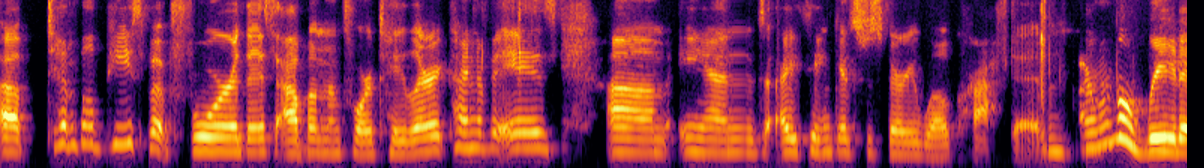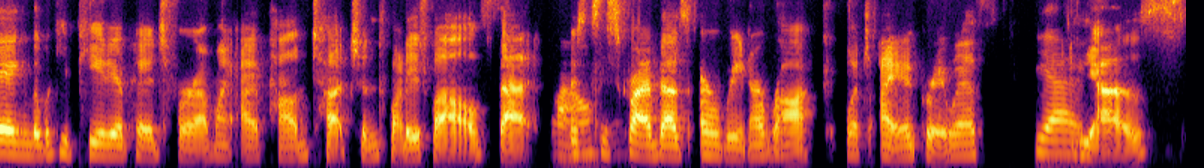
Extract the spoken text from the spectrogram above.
up tempo piece, but for this album and for Taylor, it kind of is. Um, and I think it's just very well crafted. I remember reading the Wikipedia page for my iPod Touch in 2012 that wow. is described as arena rock, which I agree with. Yeah. Yes.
